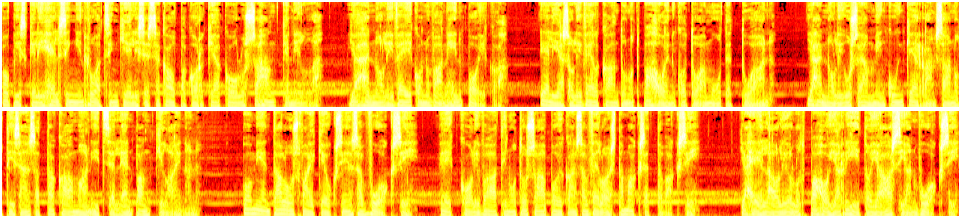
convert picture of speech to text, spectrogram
opiskeli Helsingin ruotsinkielisessä kauppakorkeakoulussa Hankkenilla ja hän oli Veikon vanhin poika. Elias oli velkaantunut pahoin kotoa muutettuaan. ja hän oli useammin kuin kerran saanut isänsä takaamaan itselleen pankkilainan. Omien talousvaikeuksiensa vuoksi Veikko oli vaatinut osaa poikansa veloista maksettavaksi, ja heillä oli ollut pahoja riitoja asian vuoksi.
